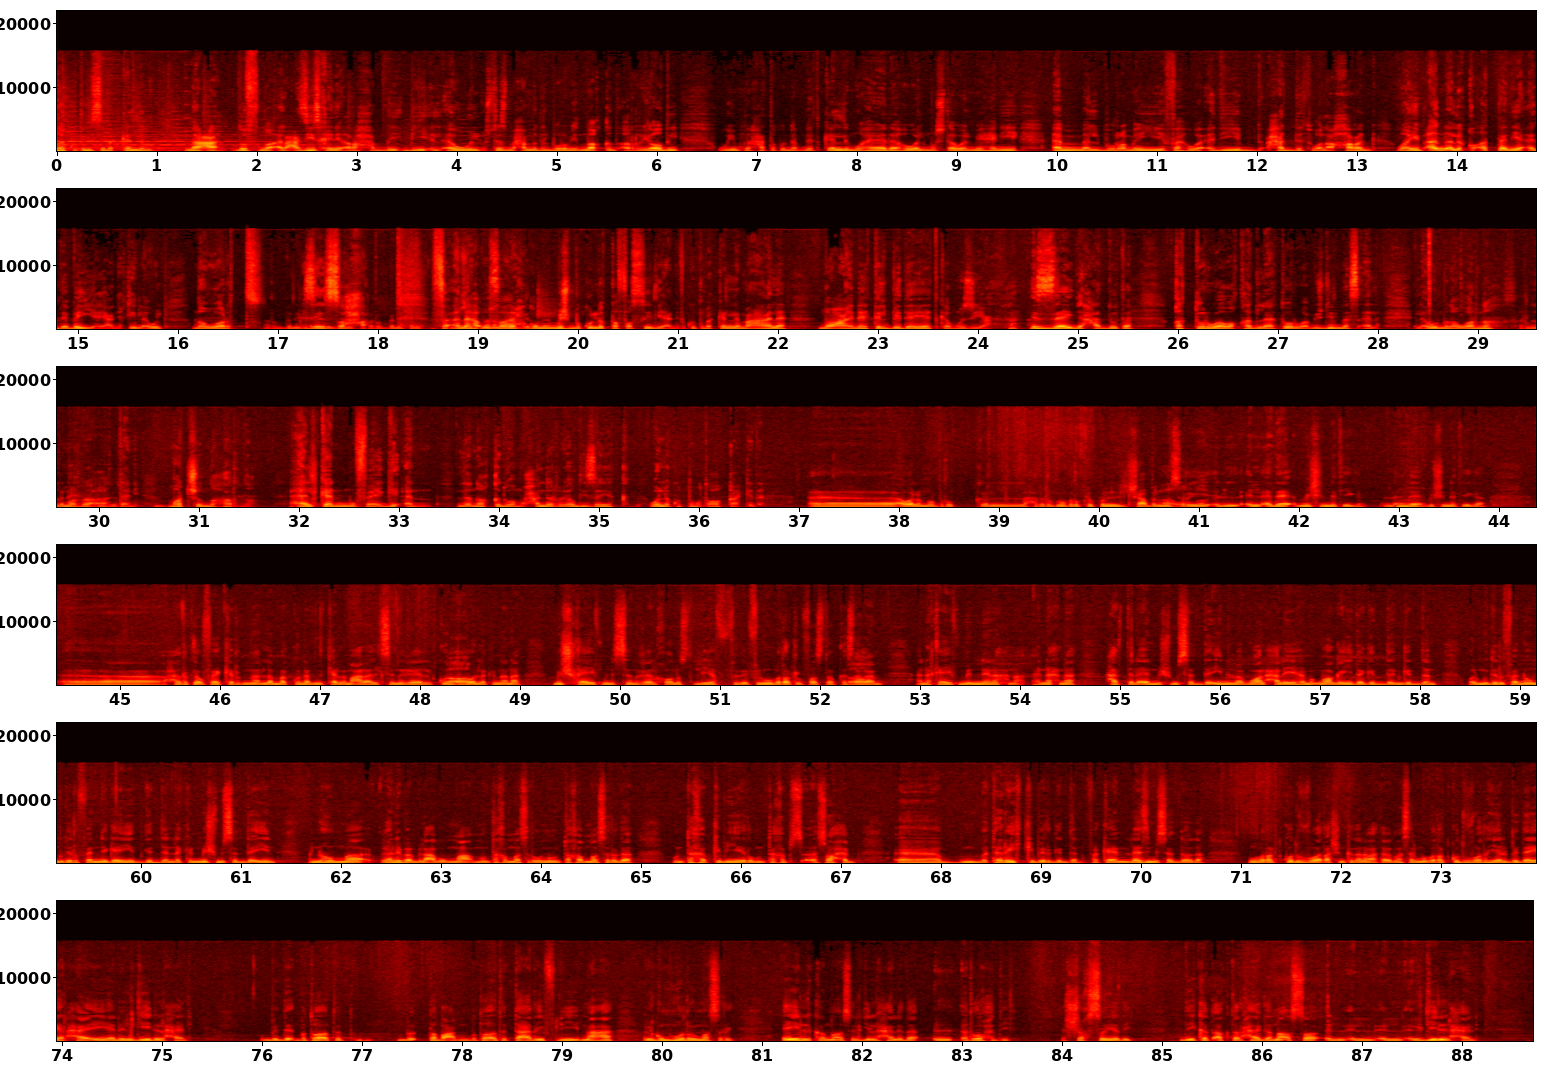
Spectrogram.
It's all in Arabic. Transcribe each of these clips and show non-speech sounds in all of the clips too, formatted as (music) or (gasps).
والله كنت لسه بتكلم مع ضيفنا العزيز خليني أرحب بيه الأول الاستاذ محمد البرمي الناقد الرياضي ويمكن حتى كنا بنتكلم وهذا هو المستوى المهني أما البرمي فهو أديب حدث ولا حرج وهيبقى لنا لقاءات تانية أدبية يعني خليني الأول نورت ربنا إزاي يخليك الصحة؟ ربنا فأنا جداً. مش بكل التفاصيل يعني فكنت بتكلم على معاناة البدايات كمذيع. إزاي دي حدوتة قد تروى وقد لا تروى. مش دي المسألة. الأول منورنا المرة الثانية. ماتش النهاردة. هل كان مفاجئا لناقد ومحلل رياضي زيك ولا كنت متوقع كده؟ آه، اولا مبروك لحضرتك مبروك لكل الشعب المصري. والله. ال- الأداء مش النتيجة. الأداء مم. مش النتيجة. آه، حضرتك لو فاكر إن لما كنا بنتكلم على السنغال كنت آه. بقول لك إن أنا مش خايف من السنغال خالص اللي هي في المباراه الفاصلة وكأس آه. العالم أنا خايف مننا إحنا إن إحنا حتى الآن مش مصدقين المجموعة الحالية هي مجموعة جيدة جدا جدا والمدير الفني هو مدير فني جيد جدا لكن مش مصدقين إن هم غالبا بيلعبوا مع منتخب مصر وإن منتخب مصر ده منتخب كبير ومنتخب صاحب آه، تاريخ كبير جدا فكان لازم يصدقوا ده مباراة كوت ديفوار عشان كده أنا بعتبر مثلا مباراة كوت ديفوار هي البداية الحقيقية للجيل الحالي. بطاقة طبعا بطاقة التعريف ليه مع الجمهور المصري. إيه اللي كان ناقص الجيل الحالي ده؟ ال- الروح دي الشخصية دي. دي كانت أكتر حاجة ناقصة ال- ال- ال- الجيل الحالي.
